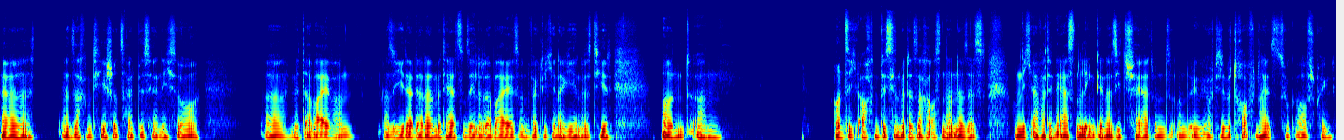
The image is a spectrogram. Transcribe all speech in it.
äh, in Sachen Tierschutz halt bisher nicht so äh, mit dabei waren. Also jeder, der da mit Herz und Seele dabei ist und wirklich Energie investiert und ähm, und sich auch ein bisschen mit der Sache auseinandersetzt und nicht einfach den ersten Link, den er sieht, shared und, und irgendwie auf diesen Betroffenheitszug aufspringt,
